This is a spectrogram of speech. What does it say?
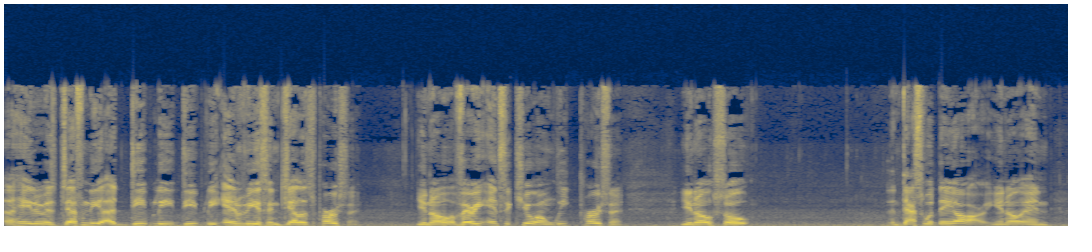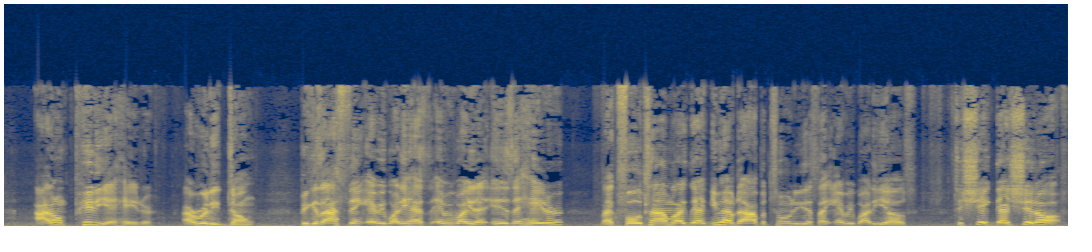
a, a hater is definitely a deeply, deeply envious and jealous person. You know, a very insecure and weak person. You know, so that's what they are. You know, and I don't pity a hater. I really don't, because I think everybody has everybody that is a hater, like full time like that. You have the opportunity, just like everybody else, to shake that shit off.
